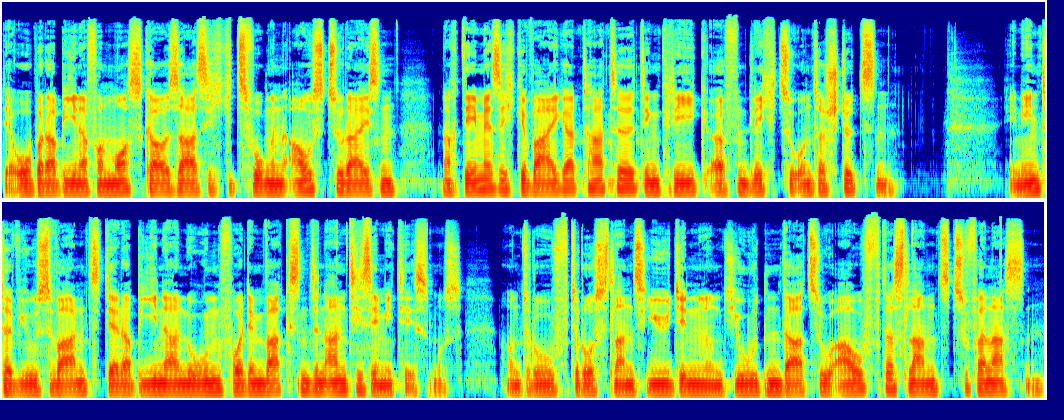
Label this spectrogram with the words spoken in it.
Der Oberrabbiner von Moskau sah sich gezwungen auszureisen, nachdem er sich geweigert hatte, den Krieg öffentlich zu unterstützen. In Interviews warnt der Rabbiner nun vor dem wachsenden Antisemitismus und ruft Russlands Jüdinnen und Juden dazu auf, das Land zu verlassen.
